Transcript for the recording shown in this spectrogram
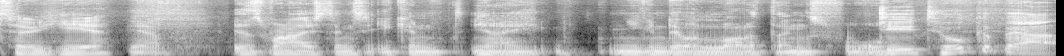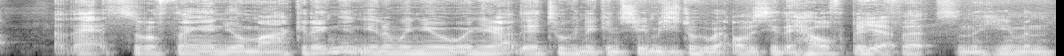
to here. Yeah. It's one of those things that you can you know you can do a lot of things for. Do you talk about that sort of thing in your marketing? And you know, when you're when you're out there talking to consumers, you talk about obviously the health benefits and the human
